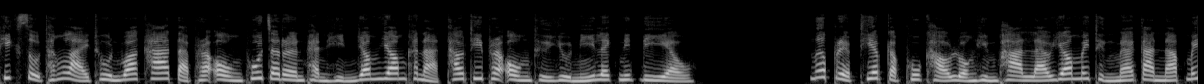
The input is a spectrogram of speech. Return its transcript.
ภิกษุทั้งหลายทูลว่าข้าแต่พระองค์ผู้เจริญแผ่นหินย่อมๆขนาดเท่าที่พระองค์ถืออยู่นี้เล็กนิดเดียว เมื่อเปรียบเทียบกับภูเขาหลวงหิมพานแล้วย่อมไม่ถึงแม้การนับไม่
